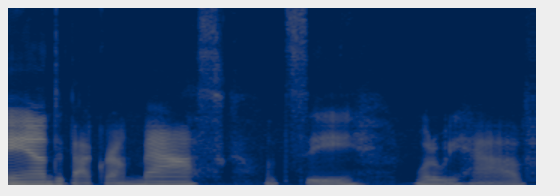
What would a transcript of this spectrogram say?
And a background mask. Let's see, what do we have?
